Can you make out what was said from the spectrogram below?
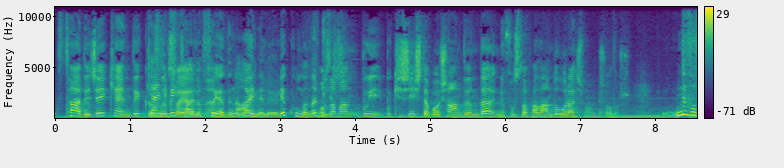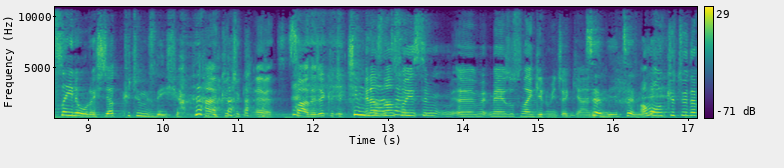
Sadece kendi kızlık kendi soyadını, soyadını aynen öyle kullanabilir. O zaman bu bu kişi işte boşandığında nüfusla falan da uğraşmamış olur. Nüfusla yine uğraşacak. Kütüğümüz değişiyor. ha kütük evet. Sadece kütük. Şimdi en azından zaten... soy isim e, mevzusuna girmeyecek yani. Tabii tabii. Ama o kütüğü de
